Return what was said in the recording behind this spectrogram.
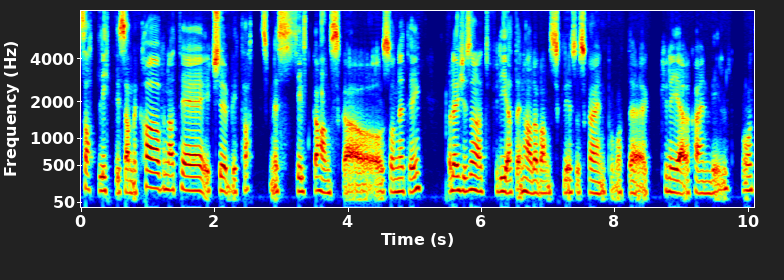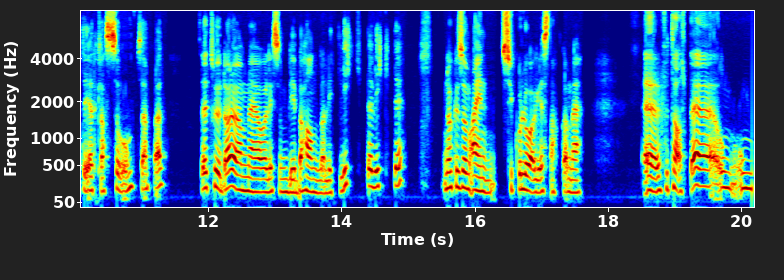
satt litt de samme kravene til, ikke bli tatt med silkehansker og, og, sånne ting. Og det er jo ikke sånn at fordi at en har det vanskelig, så skal en på en måte kunne gjøre hva en vil på en måte i et klasserom, f.eks. Så jeg tror det med å liksom bli behandla litt likt er viktig. Noe som en psykolog jeg snakka med, eh, fortalte om, om,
